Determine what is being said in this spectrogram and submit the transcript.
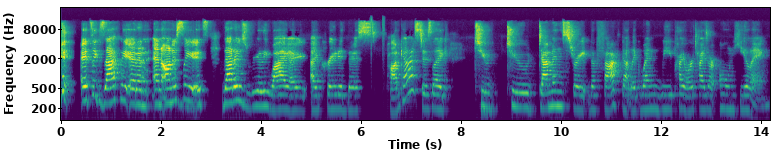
it's exactly it, and and honestly, it's that is really why I I created this podcast is like to to demonstrate the fact that like when we prioritize our own healing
